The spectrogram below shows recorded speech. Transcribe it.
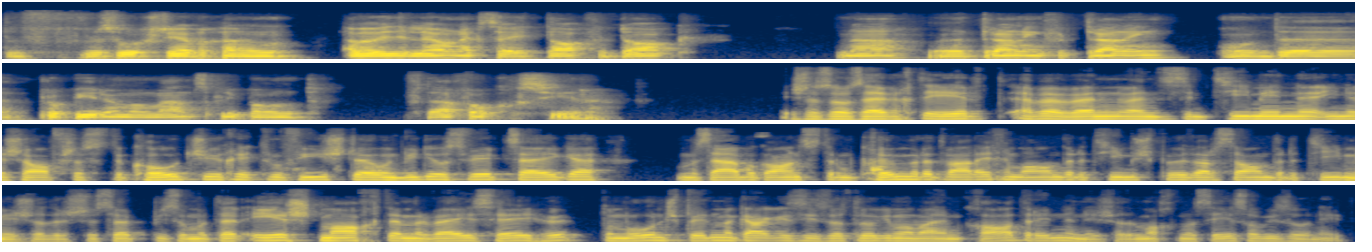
du versuchst einfach, ähm, aber wie der Leon hat gesagt, Tag für Tag nehmen, äh, Training für Training und äh, probieren im Moment zu bleiben und auf den fokussieren. Ist das so, dass einfach eher, eben, wenn, wenn du es im Team rein, schaffst, dass der Coach sich darauf einstellt und Videos wird zeigen und man selber nicht darum kümmert, wer eigentlich im anderen Team spielt, wer das andere Team ist? Oder ist das etwas, was man dann erst macht, wenn man weiss, hey, heute und morgen spielen wir gegen sie, so schaue ich mal, wer im Kader drinnen ist? Oder macht man das eh sowieso nicht?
